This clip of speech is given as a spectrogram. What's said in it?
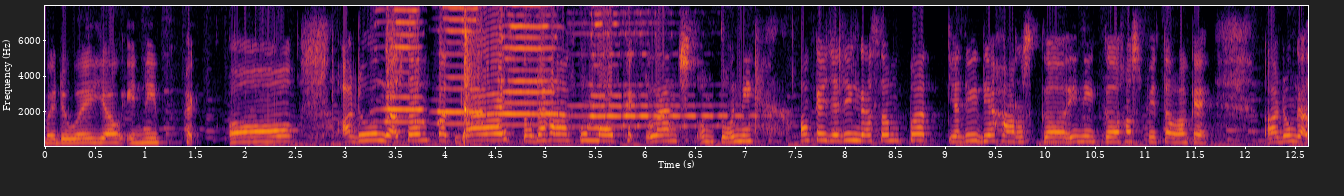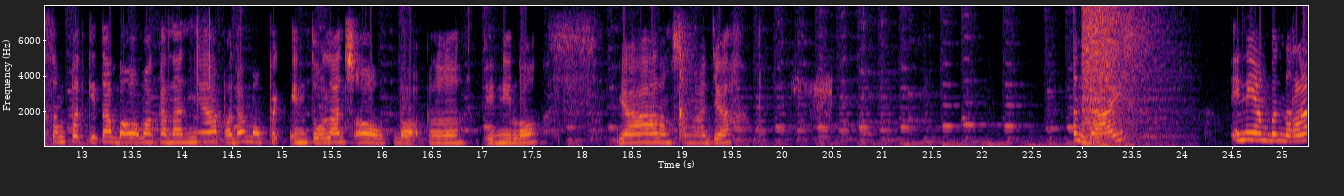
By the way yau ini pack oh aduh nggak sempet guys. Padahal aku mau pack lunch untuk ini oke okay, jadi nggak sempet. Jadi dia harus ke ini ke hospital. Oke. Okay. aduh nggak sempet kita bawa makanannya. Padahal mau pack into lunch. Oh bawa ke ini loh. Ya langsung aja guys. Ini yang beneran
